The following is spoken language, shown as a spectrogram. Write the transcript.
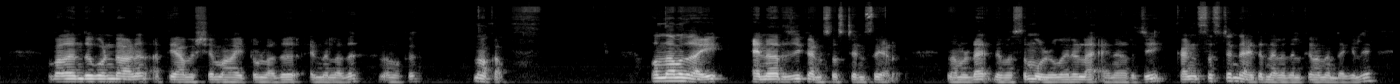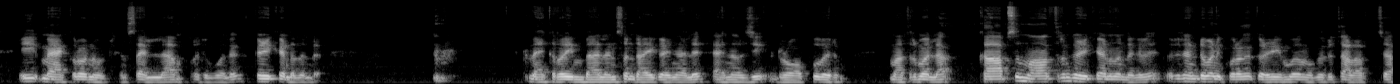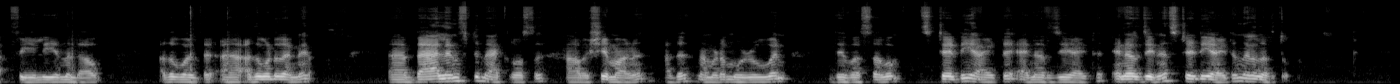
അപ്പോൾ അതെന്തുകൊണ്ടാണ് അത്യാവശ്യമായിട്ടുള്ളത് എന്നുള്ളത് നമുക്ക് നോക്കാം. ഒന്നാമതായി എനർജി കൺസിസ്റ്റൻസിയാണ് നമ്മുടെ ദിവസം മുഴുവനുള്ള എനർജി കൺസിസ്റ്റന്റ് ആയിട്ട് നിലനിൽക്കണമെന്നുണ്ടെങ്കിൽ ഈ മാക്രോ ന്യൂട്രിയൻസ് എല്ലാം ഒരുപോലെ കഴിക്കേണ്ടതുണ്ട്. മാക്രോ ഇംബാലൻസ് ഉണ്ടായി കഴിഞ്ഞാൽ എനർജി ഡ്രോപ്പ് വരും. മാത്രമല്ല കാപ്സ് മാത്രം കഴിക്കുകയാണെന്നുണ്ടെങ്കിൽ ഒരു രണ്ട് മണിക്കൂറൊക്കെ കഴിയുമ്പോൾ നമുക്കൊരു തളർച്ച ഫീൽ ചെയ്യുന്നുണ്ടാവും. അതുപോലത്തെ അതുകൊണ്ട് തന്നെ ബാലൻസ്ഡ് മാക്രോസ് ആവശ്യമാണ്. അത് നമ്മുടെ മുഴുവൻ ദിവസവും സ്റ്റഡി ആയിട്ട് എനർജി ആയിട്ട് എനർജിനെ സ്റ്റഡി ആയിട്ട് നിലനിർത്തും.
